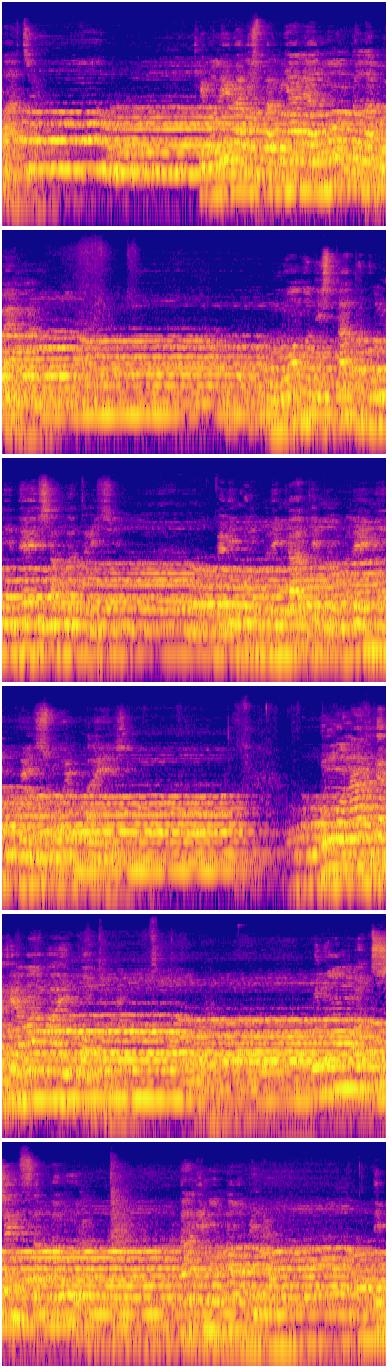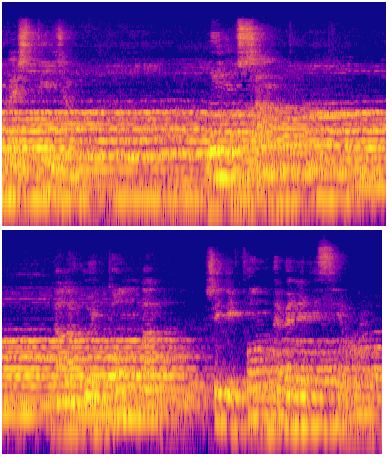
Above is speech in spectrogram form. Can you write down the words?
pace, che voleva risparmiare al mondo la guerra. Un uomo di Stato con idee salvatrici per i complicati problemi dei suoi paesi. Un monarca che amava de bénédiction.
